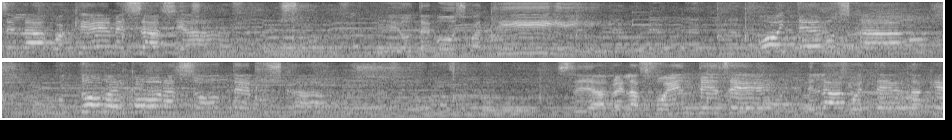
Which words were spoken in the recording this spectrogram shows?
eres el agua que me sacia. Yo te busco a ti. Hoy te buscamos, con todo el corazón te buscamos. Se abren las fuentes de el agua eterna que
